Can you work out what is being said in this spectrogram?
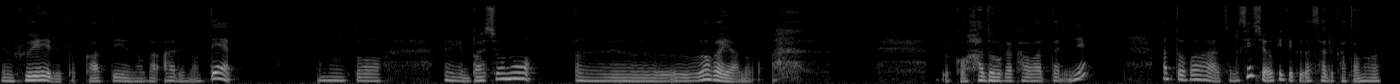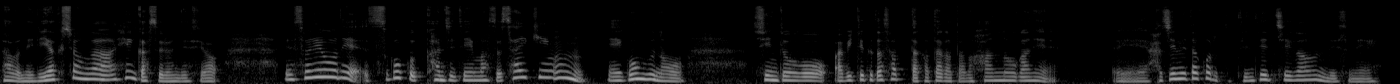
増えるとかっていうのがあるので、うんとえー、場所の我が家の こう波動が変わったりねあとはそのセッションを受けてくださる方の多分ねリアクションが変化するんですよ。でそれをねすごく感じています。最近、えー、ゴングの振動を浴びてくださった方々の反応がね、えー、始めた頃と全然違うんですね。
